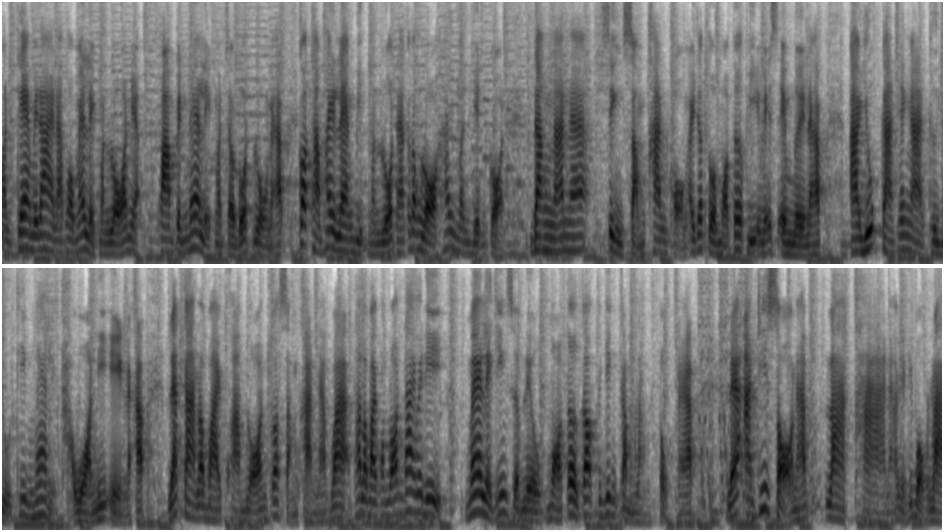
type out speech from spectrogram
มันแก้ไม่ได้นะพอแม่เหล็กมันร้อนเนี่ยความเป็นแม่เหล็กมันจะลดลงนะครับ ก็ทำให้แรงบิดมันลดนะก็ต้องรอให้มันเย็นก่อน ดังนั้นนะสิ่งสำคัญของไอ้เจ้าตัวมอเตอร์ PMSM เลยนะครับ อายุการใช้งานคืออยู่ที่แม่เหล็กถาวรนี่เองนะครับ และการระบายความร้อนก็สำคัญนะครับว่าถ้าระบายความร้อนได้ไม่ดี แม่เหล็กยิ่งเสื่อมเร็ว มอเตอร์ก็ยิ่งกำลังตกนะครับ และอันที่สองนะครับราคานะครับอย่างที่บอกรา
